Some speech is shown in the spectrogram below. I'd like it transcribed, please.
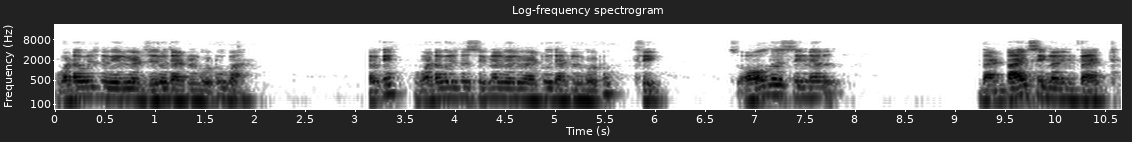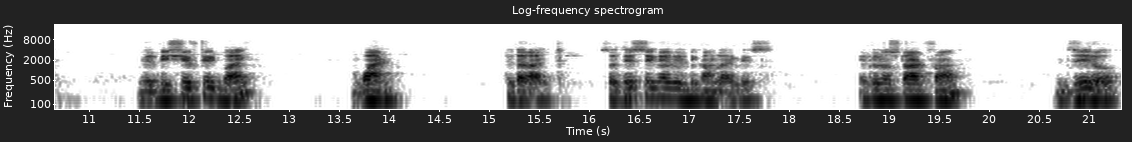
Whatever is the value at 0 that will go to 1. Okay, whatever is the signal value at 2 that will go to 3. So all the signal, the entire signal in fact will be shifted by 1 to the right. So this signal will become like this. It will now start from 0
